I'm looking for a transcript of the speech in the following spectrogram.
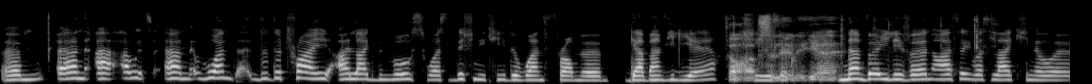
Um, and I, I was, and one the, the try I liked the most was definitely the one from uh, Gabin Villière, Oh, is absolutely, yeah. number eleven. I thought it was like you know uh,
